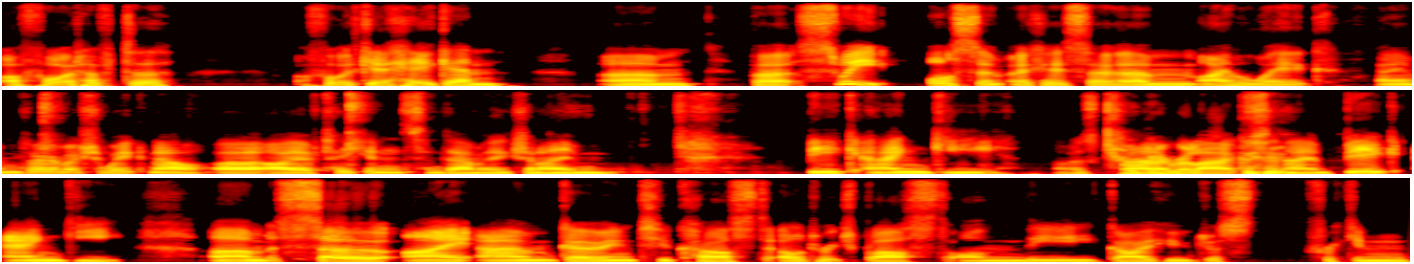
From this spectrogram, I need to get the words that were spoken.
I thought I'd have to I thought I'd get hit again. Um, but sweet, awesome. Okay, so um, I'm awake. I am very much awake now. Uh, I have taken some damage, and I am big angry. I was trying Okay. to relax, and I am big angry. Um, so I am going to cast Eldritch Blast on the guy who just freaking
